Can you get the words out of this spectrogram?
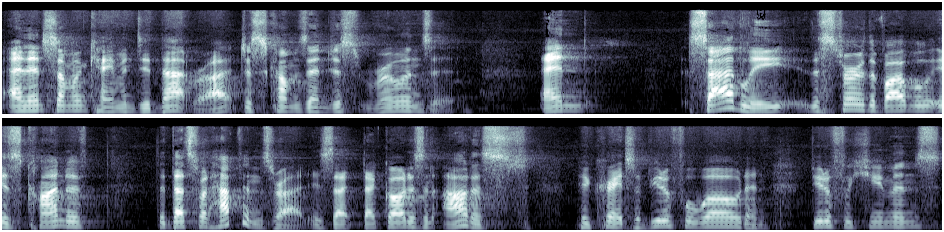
and then someone came and did that, right? Just comes and just ruins it. And sadly, the story of the Bible is kind of that that's what happens, right? Is that, that God is an artist who creates a beautiful world and beautiful humans,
